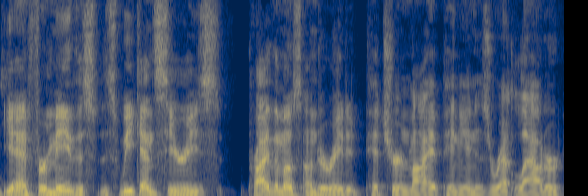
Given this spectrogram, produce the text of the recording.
Yeah, and for me, this this weekend series, probably the most underrated pitcher in my opinion is Rhett Lowder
